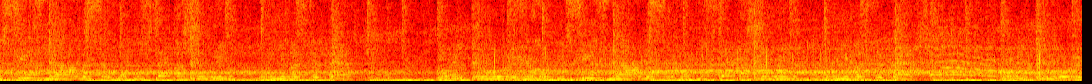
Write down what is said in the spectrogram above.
Всі знали, сьогодні все важує університет культури. Сьогодні всі знали, сьогодні все важує університет культури.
